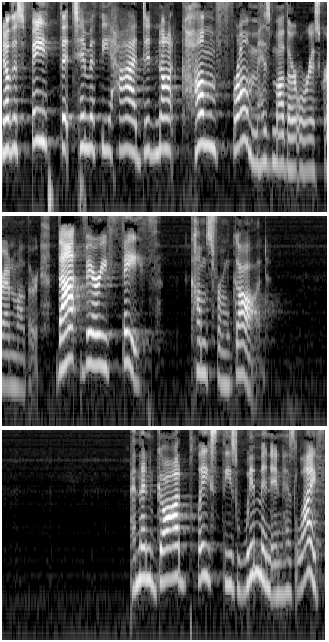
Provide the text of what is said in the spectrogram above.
Now, this faith that Timothy had did not come from his mother or his grandmother. That very faith comes from God. And then God placed these women in his life.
